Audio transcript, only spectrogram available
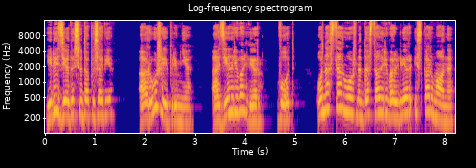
Или деда сюда позови. Оружие при мне один револьвер. Вот. Он осторожно достал револьвер из кармана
